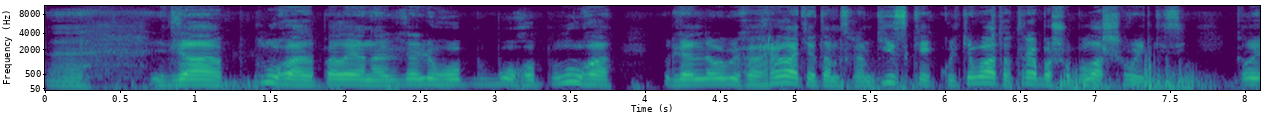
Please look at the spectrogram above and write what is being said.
Е, для плуга пелена, для любого плуга, для нових агрегатів, там, скажімо, диски, культиватор, треба, щоб була швидкість. Коли,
